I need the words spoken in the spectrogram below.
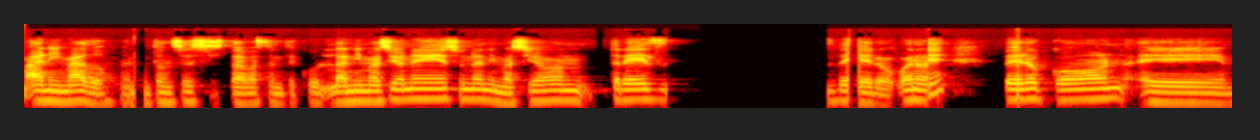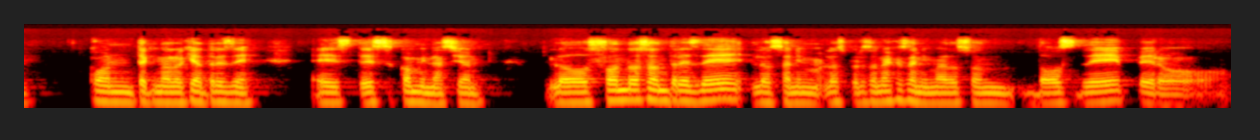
animado, entonces está bastante cool. La animación es una animación 3D, pero, bueno, pero con, eh, con tecnología 3D, es, es combinación. Los fondos son 3D, los, los personajes animados son 2D, pero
